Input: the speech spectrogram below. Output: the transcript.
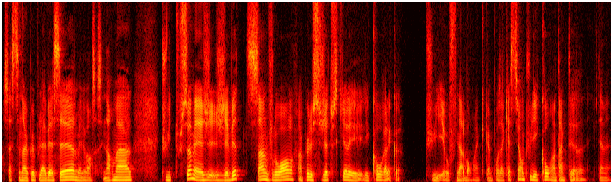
On s'astine un peu pour la vaisselle, mais bon, ça c'est normal. Puis tout ça, mais j'évite sans le vouloir un peu le sujet, tout ce qu'il y a, les, cours à l'école. Puis au final, bon, ben, quelqu'un me pose la question, puis les cours en tant que tel, évidemment.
